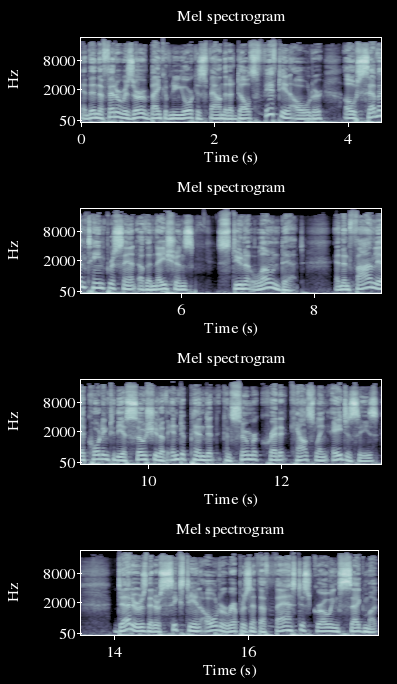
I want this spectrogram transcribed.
And then the Federal Reserve Bank of New York has found that adults 50 and older owe 17% of the nation's student loan debt. And then finally, according to the Associate of Independent Consumer Credit Counseling Agencies, debtors that are 60 and older represent the fastest growing segment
